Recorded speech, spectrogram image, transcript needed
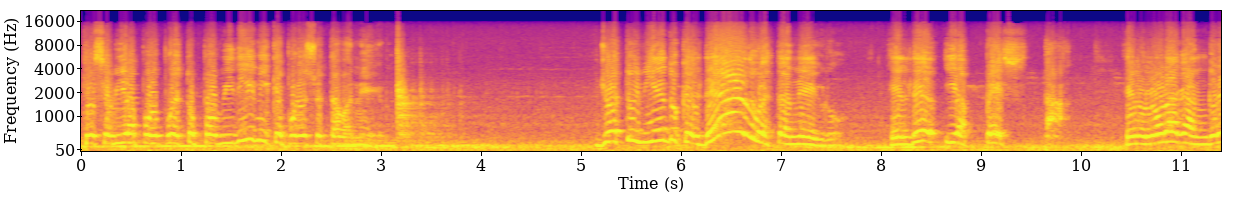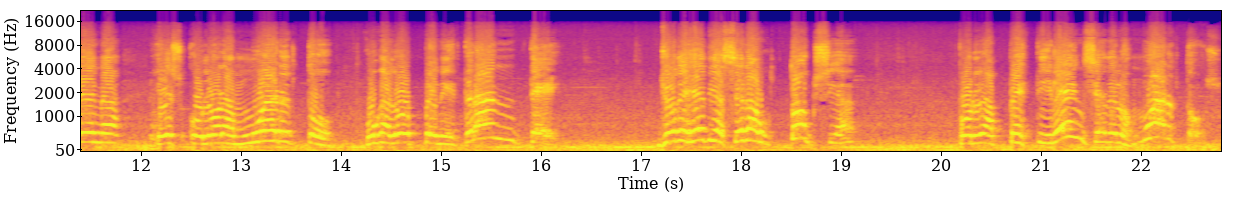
que se había puesto povidini y que por eso estaba negro. Yo estoy viendo que el dedo está negro, el dedo y apesta. El olor a gangrena es olor a muerto, un olor penetrante yo dejé de hacer autopsia por la pestilencia de los muertos.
